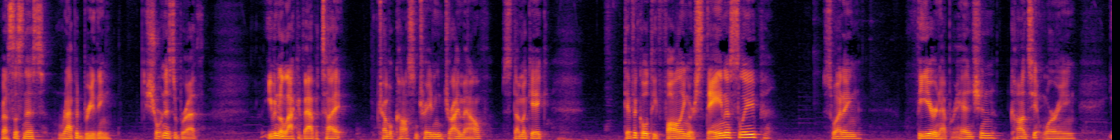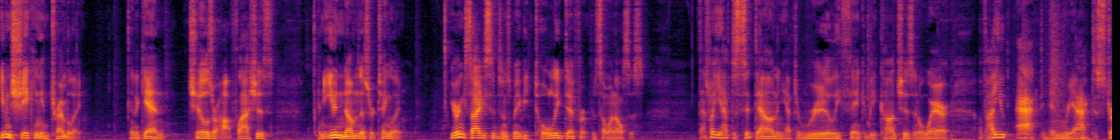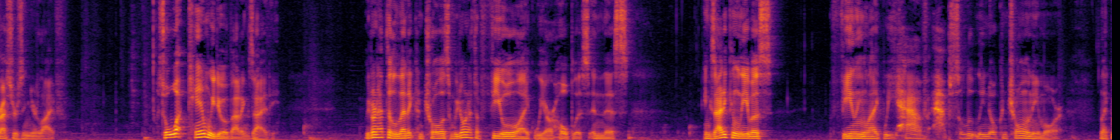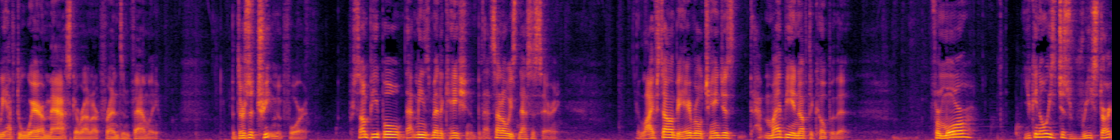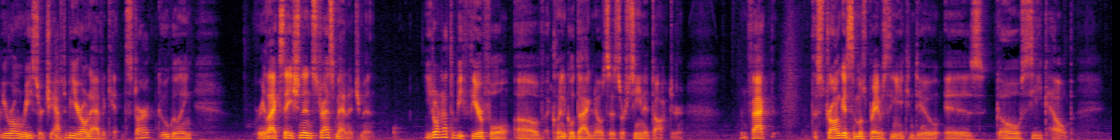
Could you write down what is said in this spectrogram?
restlessness, rapid breathing, shortness of breath, even a lack of appetite, trouble concentrating, dry mouth, stomach ache, difficulty falling or staying asleep, sweating, fear and apprehension, constant worrying, even shaking and trembling. And again, chills or hot flashes, and even numbness or tingling. Your anxiety symptoms may be totally different from someone else's. That's why you have to sit down and you have to really think and be conscious and aware of how you act and react to stressors in your life. So, what can we do about anxiety? We don't have to let it control us and we don't have to feel like we are hopeless in this. Anxiety can leave us feeling like we have absolutely no control anymore, like we have to wear a mask around our friends and family. But there's a treatment for it. For some people, that means medication, but that's not always necessary. Lifestyle and behavioral changes, that might be enough to cope with it. For more, you can always just restart your own research. You have to be your own advocate. Start Googling relaxation and stress management. You don't have to be fearful of a clinical diagnosis or seeing a doctor. In fact, the strongest and most bravest thing you can do is go seek help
